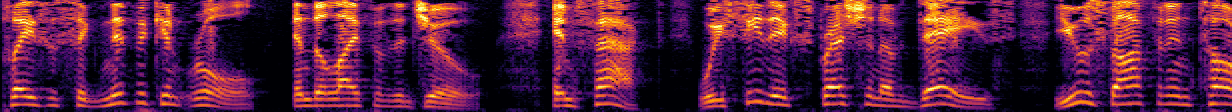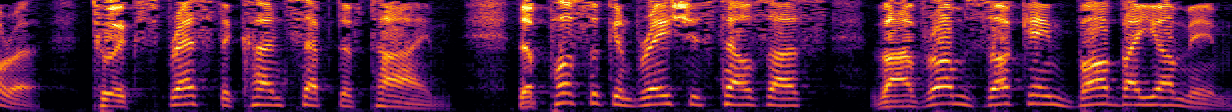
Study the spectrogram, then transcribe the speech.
plays a significant role in the life of the Jew. In fact, we see the expression of days used often in Torah to express the concept of time. The Pasuk in Bereshis tells us, V'Avram Zokem Ba Bayamim,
